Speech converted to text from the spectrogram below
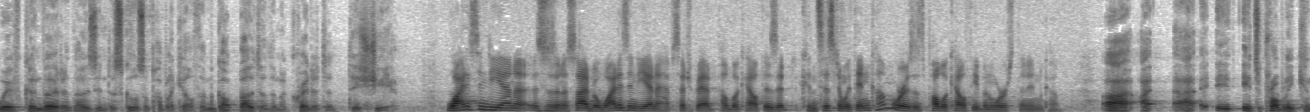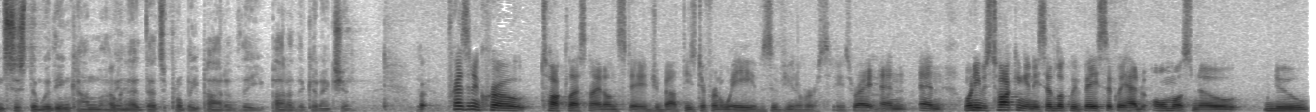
We've converted those into schools of public health and got both of them accredited this year. Why does Indiana, this is an aside, but why does Indiana have such bad public health? Is it consistent with income or is its public health even worse than income? Uh, I, uh, it, it's probably consistent with income. I okay. mean, that, that's probably part of the, part of the connection. President Crow talked last night on stage about these different waves of universities, right? Mm-hmm. And, and when he was talking and he said, look, we've basically had almost no new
